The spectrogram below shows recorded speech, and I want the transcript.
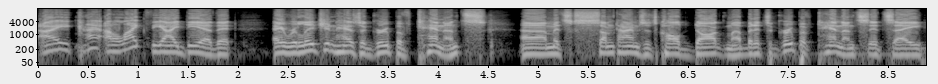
I kind I like the idea that a religion has a group of tenets. Um, it's sometimes it's called dogma, but it's a group of tenets. It's a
